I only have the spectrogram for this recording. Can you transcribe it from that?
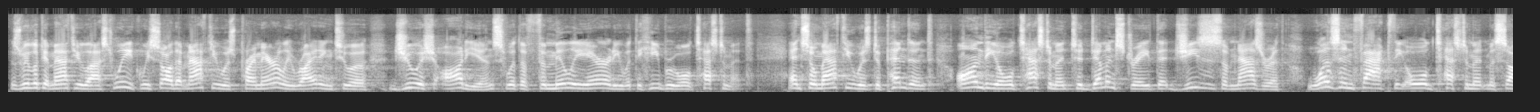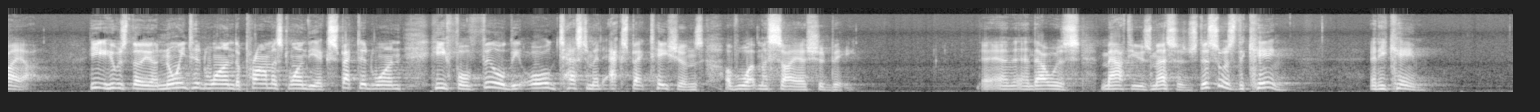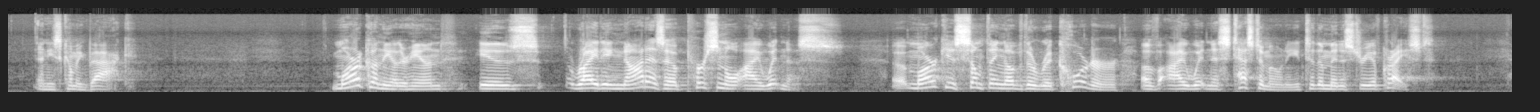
As we looked at Matthew last week, we saw that Matthew was primarily writing to a Jewish audience with a familiarity with the Hebrew Old Testament. And so Matthew was dependent on the Old Testament to demonstrate that Jesus of Nazareth was, in fact, the Old Testament Messiah. He, he was the anointed one, the promised one, the expected one. He fulfilled the Old Testament expectations of what Messiah should be. And, and that was Matthew's message. This was the king, and he came, and he's coming back. Mark, on the other hand, is writing not as a personal eyewitness. Uh, Mark is something of the recorder of eyewitness testimony to the ministry of Christ.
